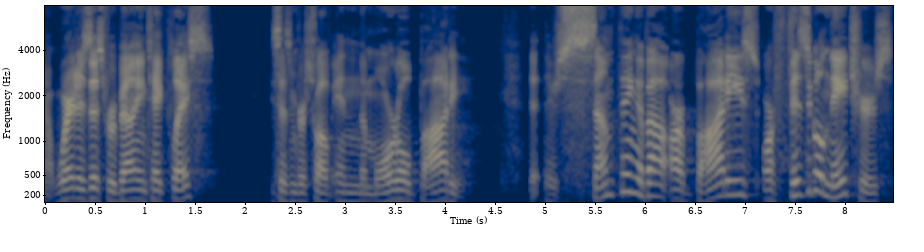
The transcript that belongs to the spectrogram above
Now, where does this rebellion take place? He says in verse 12, in the mortal body. That there's something about our bodies or physical natures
